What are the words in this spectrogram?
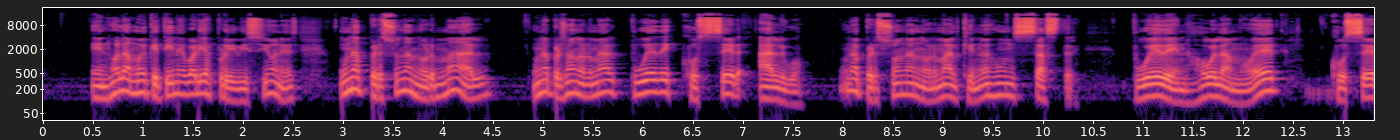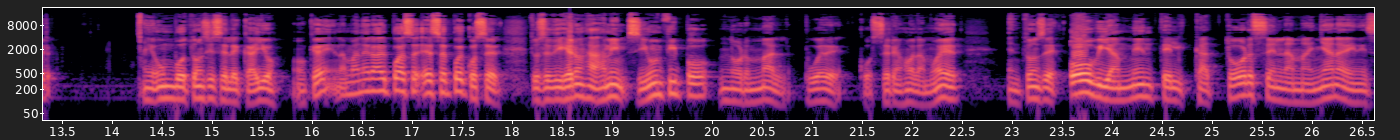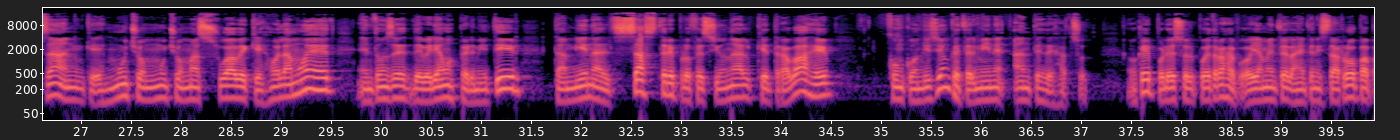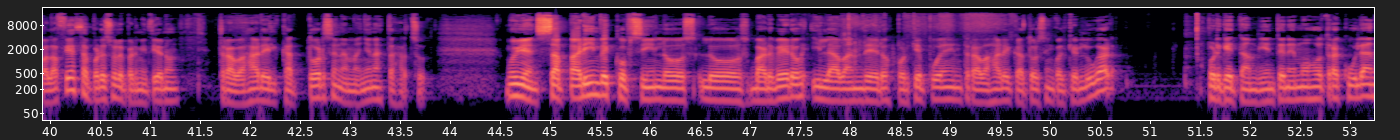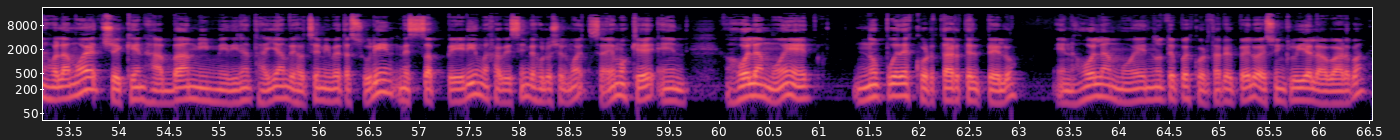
en que tiene varias prohibiciones, una persona normal, una persona normal puede coser algo. Una persona normal que no es un sastre puede en Holamoed coser un botón si se le cayó, ¿ok? La manera él puede, él se puede coser. Entonces dijeron, Jajamim, si un tipo normal puede coser en Jolamoed, entonces obviamente el 14 en la mañana de Nisan, que es mucho, mucho más suave que Jolamoed, entonces deberíamos permitir también al sastre profesional que trabaje con condición que termine antes de Hatzot. ¿Ok? Por eso él puede trabajar. Obviamente la gente necesita ropa para la fiesta, por eso le permitieron trabajar el 14 en la mañana hasta Hatzot. Muy bien, Zaparín Bekopsin, los, los barberos y lavanderos, ¿por qué pueden trabajar el 14 en cualquier lugar? Porque también tenemos otra kula en Medina. Sabemos que en Holamoed no puedes cortarte el pelo. En Holamoed no te puedes cortar el pelo, eso incluye la barba.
